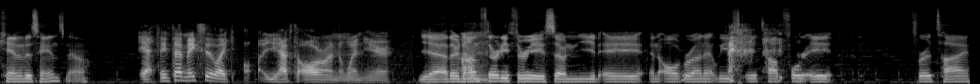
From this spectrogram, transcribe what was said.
Canada's hands now. yeah, I think that makes it like you have to all run to win here. Yeah, they're down Um, 33, so need a an all run at least a top four eight for a tie.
